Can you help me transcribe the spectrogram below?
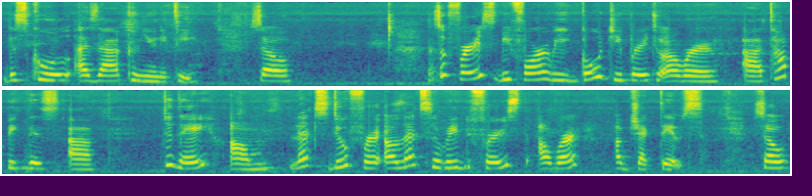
the school as a community. So so first before we go deeper to our uh, topic this uh, today um, let's do for uh, let's read first our objectives. So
